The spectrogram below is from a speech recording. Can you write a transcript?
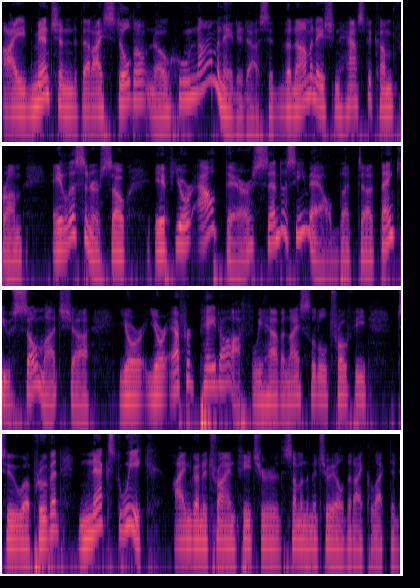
I mentioned that I still don't know who nominated us. The nomination has to come from a listener. So if you're out there, send us email. But uh, thank you so much. Uh, your your effort paid off. We have a nice little trophy to uh, prove it. Next week, I'm going to try and feature some of the material that I collected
